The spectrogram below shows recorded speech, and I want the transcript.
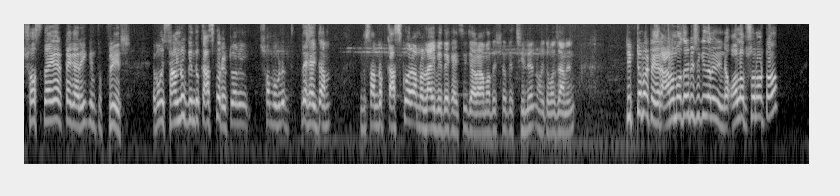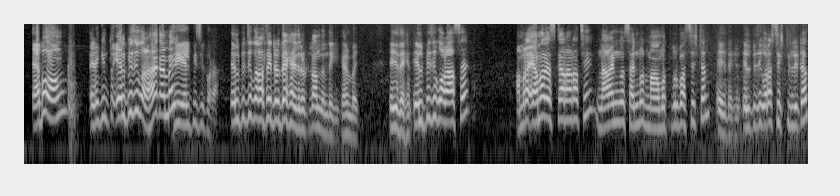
সস্তায় একটা গাড়ি কিন্তু ফ্রেশ এবং সানরুফ কিন্তু কাজ করে একটু আমি সম্ভব হলে দেখাইতাম। কিন্তু সানরুফ কাজ করে আমরা লাইভে দেখাইছি যারা আমাদের সাথে ছিলেন হয়তো বা জানেন। টিপটপ একটা গাড়ি আরও মজার বিষয় কি জানেন এটা? অল অপশন অটো এবং এটা কিন্তু এলপিজি করা হ্যাঁ কাম ভাই? এলপিজি করা। এলপিজি করা আছে এটা দেখাই দিল একটু টান দেন দেখি কাম ভাই। এই যে দেখেন এলপিজি করা আছে আমরা এমআরএস কার আছি Narayanganj signboard Mahmudpur bus stand এই দেখেন এলপিজি করা sixty litre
